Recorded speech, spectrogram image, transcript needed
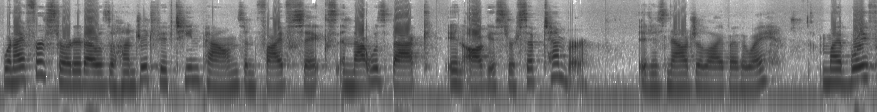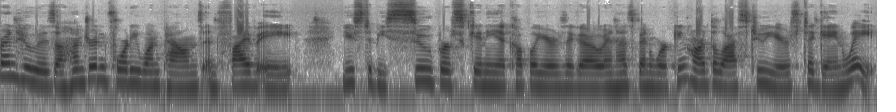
When I first started, I was 115 pounds and 5'6, and that was back in August or September. It is now July, by the way. My boyfriend, who is 141 pounds and 5'8, used to be super skinny a couple years ago and has been working hard the last two years to gain weight.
